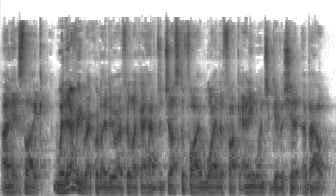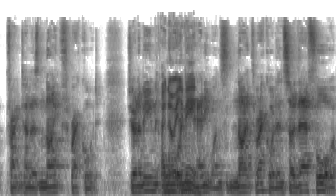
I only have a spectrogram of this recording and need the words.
and it's like with every record I do, I feel like I have to justify why the fuck anyone should give a shit about Frank Turner's ninth record. Do you know what I mean? I know Or what you mean. anyone's ninth record. And so therefore,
